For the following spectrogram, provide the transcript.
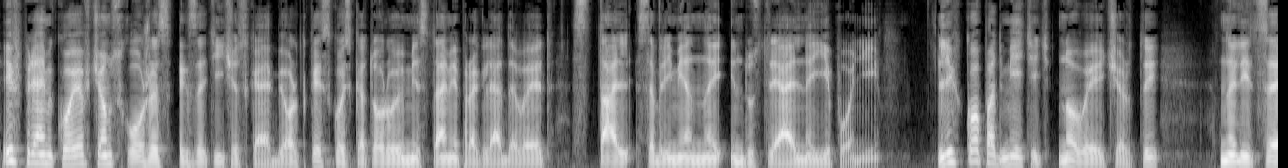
и впрямь кое в чем схожи с экзотической оберткой, сквозь которую местами проглядывает сталь современной индустриальной Японии. Легко подметить новые черты на лице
